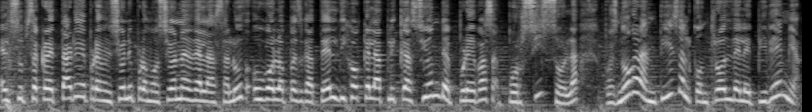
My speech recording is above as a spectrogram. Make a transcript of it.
El subsecretario de Prevención y Promoción de la Salud, Hugo López Gatel, dijo que la aplicación de pruebas por sí sola pues no garantiza el control de la epidemia,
